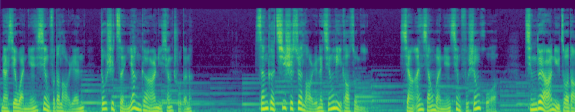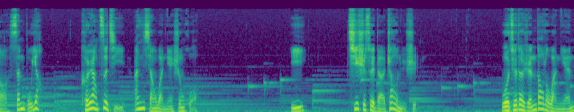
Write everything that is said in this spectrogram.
那些晚年幸福的老人都是怎样跟儿女相处的呢？三个七十岁老人的经历告诉你：想安享晚年幸福生活，请对儿女做到三不要。可让自己安享晚年生活。一，七十岁的赵女士。我觉得人到了晚年，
